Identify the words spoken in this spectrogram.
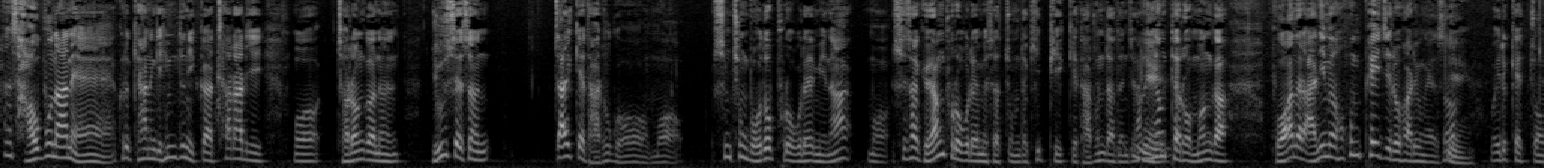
한 4, 5분 안에 그렇게 하는 게 힘드니까 차라리 뭐 저런 거는 뉴스에선 짧게 다루고 뭐 심층 보도 프로그램이나 뭐 시사 교양 프로그램에서 좀 더 깊이 있게 다룬다든지 하는 네. 형태로 뭔가 보완을 아니면 홈페이지를 활용해서 네. 뭐 이렇게 좀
